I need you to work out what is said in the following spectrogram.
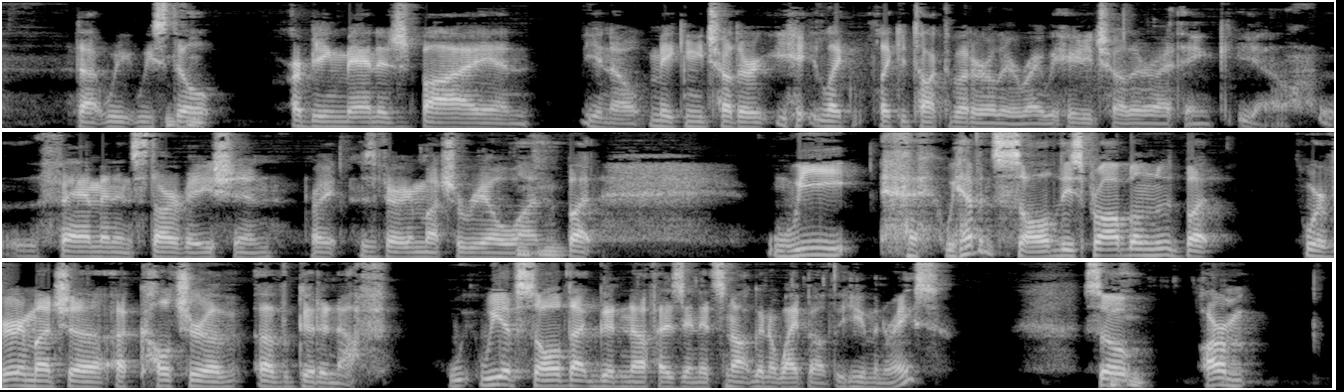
that we we still mm-hmm. are being managed by. And you know making each other like like you talked about earlier right we hate each other i think you know famine and starvation right is very much a real one mm-hmm. but we we haven't solved these problems, but we're very much a, a culture of of good enough. We, we, have solved that good enough, as in it's not going to wipe out the human race. So mm-hmm. our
